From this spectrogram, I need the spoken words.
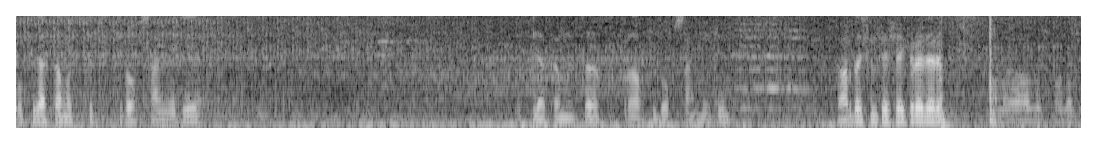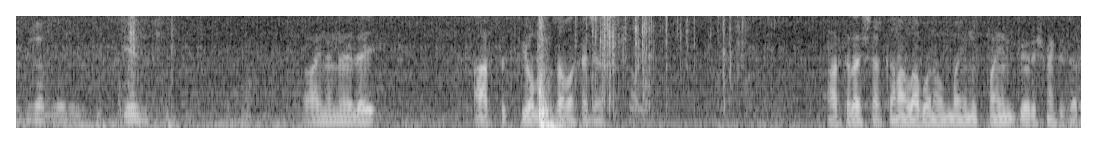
Bu plakamız 4297. Bu plakamız da 0697. Kardeşim teşekkür ederim. Allah razı olsun. Arkadaşlar güzel bir yolculuk. Gezdik. Aynen öyle. Artık yolumuza bakacağız. İnşallah. Arkadaşlar kanala abone olmayı unutmayın. Görüşmek üzere.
